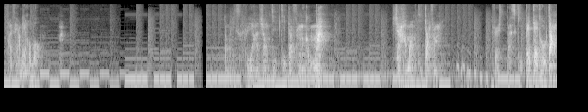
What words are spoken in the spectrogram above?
Je préfère les robots. Donc exclure un gentil petit enfant comme moi. Charmant petit enfant. Juste parce qu'il pétait tout le temps.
